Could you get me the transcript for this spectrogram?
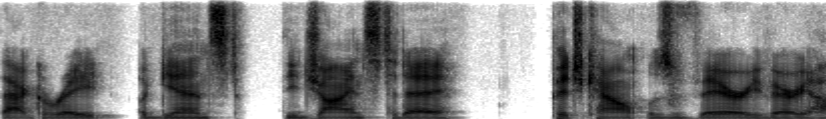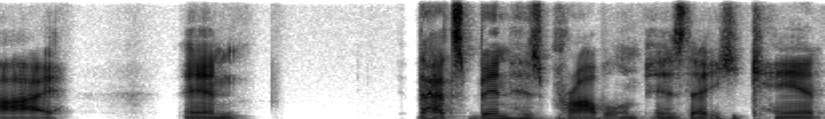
that great against the Giants today pitch count was very, very high. And that's been his problem is that he can't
